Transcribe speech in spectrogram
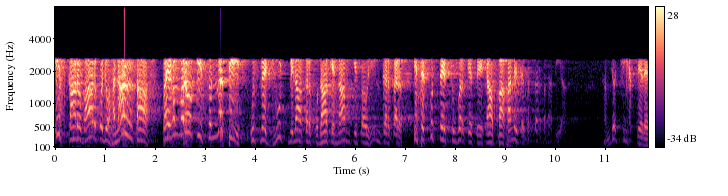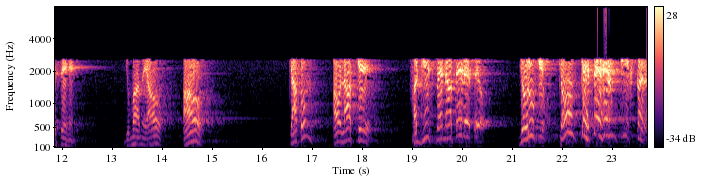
اس کاروبار کو جو حلال تھا، پیغمبروں کی سنت تھی، اس میں جھوٹ ملا کر خدا کے نام کی توہین کر کر اسے کتے سور کے پیشاب پاخانے سے بدتر بنا دیا۔ ہم جو چیختے رہتے ہیں، جمعہ میں آؤ آؤ۔ کیا تم اولاد کے حجیز پہناتے رہتے ہو؟ جورو کی کیوں کہتے ہیں ہم چیخ کر؟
